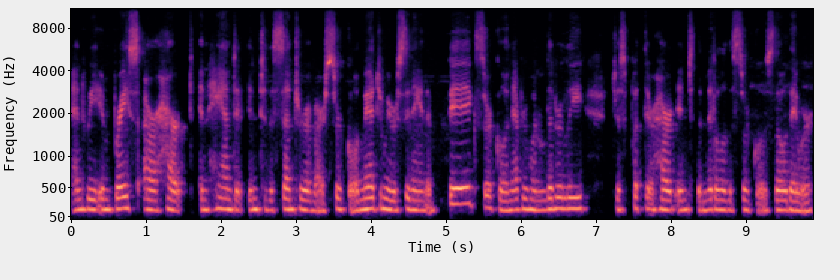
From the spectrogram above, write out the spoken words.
and we embrace our heart and hand it into the center of our circle. Imagine we were sitting in a big circle and everyone literally just put their heart into the middle of the circle as though they were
